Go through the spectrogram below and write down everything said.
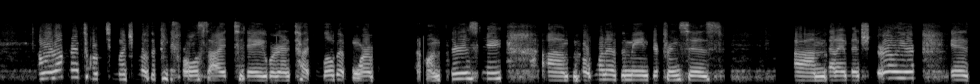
And we're not going to talk too much about the control side today. We're going to touch a little bit more on Thursday. Um, but one of the main differences um, that I mentioned earlier is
